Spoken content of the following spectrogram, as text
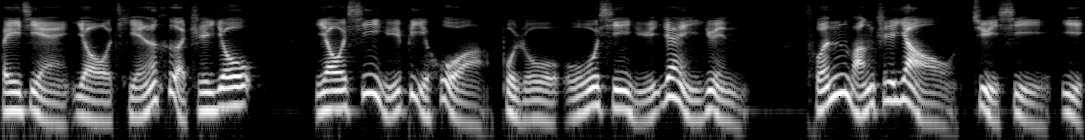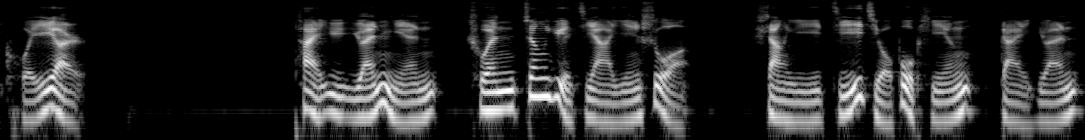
卑贱有田鹤之忧。有心于避祸，不如无心于任运。存亡之要，俱系一魁耳。太裕元年春正月甲寅朔，上以积久不平。改元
